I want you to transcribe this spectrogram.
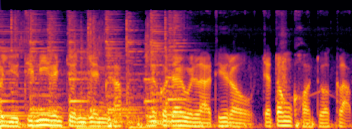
เราอยู่ที่นี่กันจนเย็นครับ แล้วก็ได้เวลาที่เราจะต้องขอตัวกลับ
